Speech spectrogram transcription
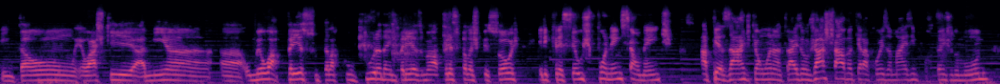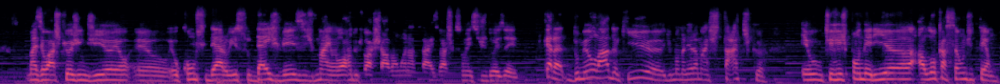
Então, eu acho que a minha, a, o meu apreço pela cultura da empresa, o meu apreço pelas pessoas, ele cresceu exponencialmente. Apesar de que há um ano atrás eu já achava que era a coisa mais importante do mundo, mas eu acho que hoje em dia eu, eu, eu considero isso dez vezes maior do que eu achava há um ano atrás. Eu acho que são esses dois aí. Cara, do meu lado aqui, de uma maneira mais tática, eu te responderia alocação de tempo.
